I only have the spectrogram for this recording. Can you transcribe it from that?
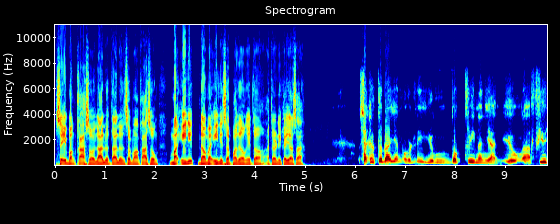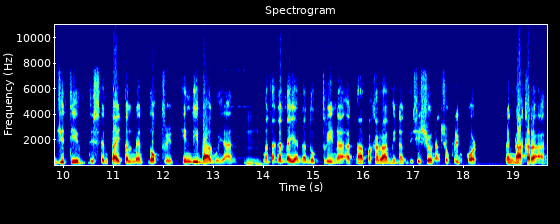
sa ibang kaso, lalo-lalo sa mga kasong mainit na mainit sa panahon ito. Attorney Cayosa. Sa katunayan, Orly, yung doktrina yan, yung uh, fugitive disentitlement doctrine, hindi bago yan. Mm. Matagal na yan na doktrina at napakarami ng desisyon ng Supreme Court ng nakaraan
